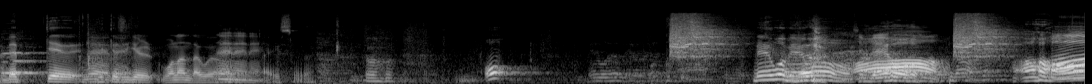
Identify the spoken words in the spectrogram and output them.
맵게 느껴지길 원한다고요? 네네네. 알겠습니다. 매워 매워. 매워. 아,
